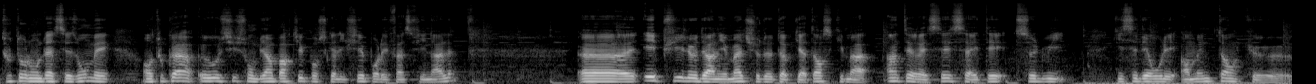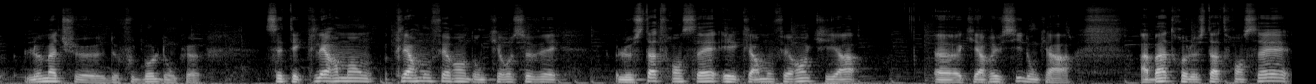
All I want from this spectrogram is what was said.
tout au long de la saison. Mais en tout cas, eux aussi sont bien partis pour se qualifier pour les phases finales. Euh, et puis le dernier match de top 14 qui m'a intéressé, ça a été celui qui s'est déroulé en même temps que le match de football. Donc c'était Clermont-Ferrand donc, qui recevait le Stade français et Clermont-Ferrand qui, a, euh, réussi donc à, battre le Stade français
